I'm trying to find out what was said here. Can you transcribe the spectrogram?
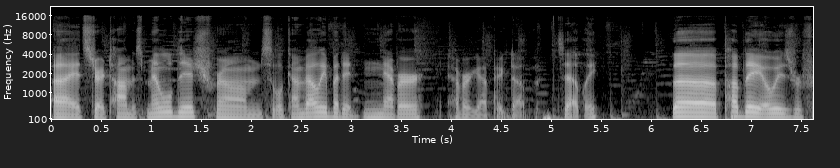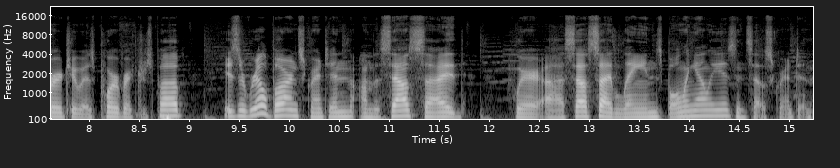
Uh, it starred Thomas Middleditch from Silicon Valley, but it never ever got picked up, sadly. The pub they always refer to as Poor Richard's Pub is a real bar in Scranton on the south side where uh, Southside Lanes bowling alley is in South Scranton.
